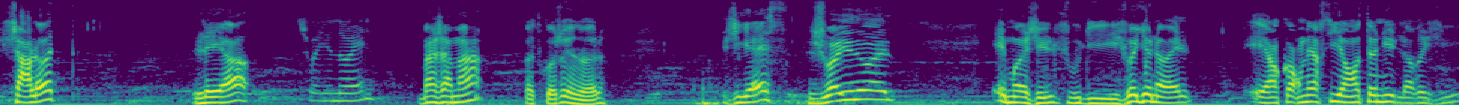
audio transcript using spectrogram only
Charlotte, Léa, Joyeux Noël. Benjamin, Pas de quoi, joyeux Noël. JS Joyeux Noël et moi Gilles. Je vous dis joyeux Noël. Et encore merci à Anthony de la régie.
